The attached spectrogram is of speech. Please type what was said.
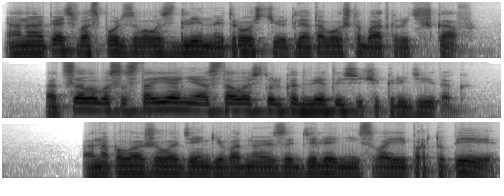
Она опять воспользовалась длинной тростью для того, чтобы открыть шкаф. От целого состояния осталось только две тысячи кредиток. Она положила деньги в одно из отделений своей портупеи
